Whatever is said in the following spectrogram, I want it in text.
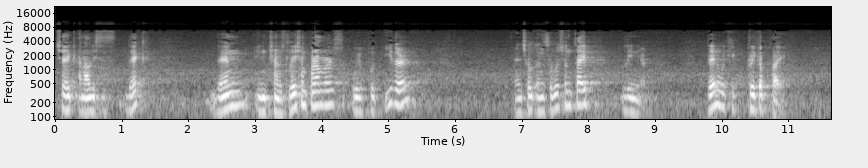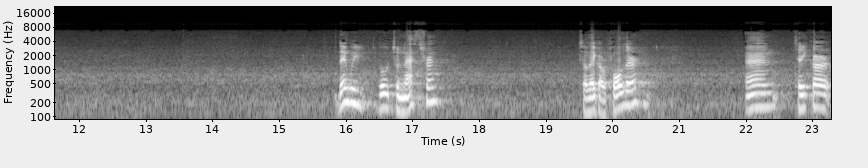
check analysis deck. Then in translation parameters we put either and, solution type linear. Then we click apply. Then we go to Nastran, select our folder, and take our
